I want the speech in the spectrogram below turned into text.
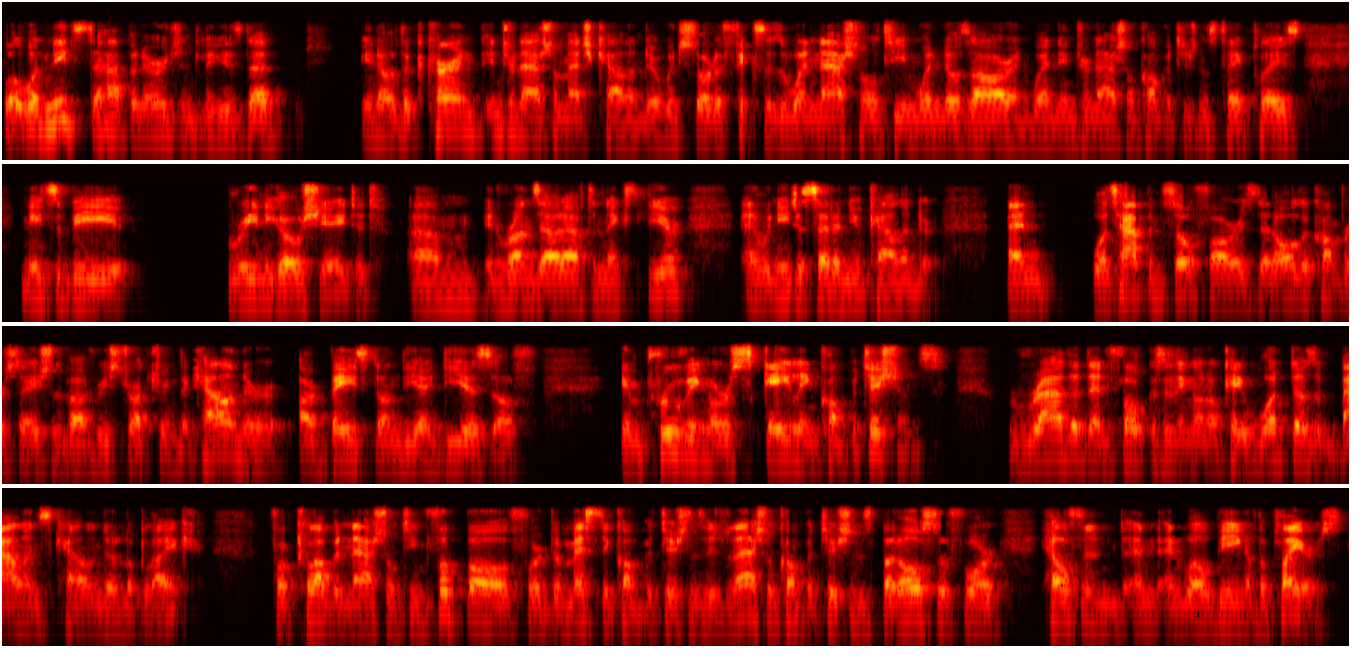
Well, what needs to happen urgently is that you know the current international match calendar, which sort of fixes when national team windows are and when international competitions take place, needs to be renegotiated. Um, it runs out after next year, and we need to set a new calendar. And what's happened so far is that all the conversations about restructuring the calendar are based on the ideas of improving or scaling competitions rather than focusing on okay what does a balanced calendar look like for club and national team football for domestic competitions international competitions but also for health and, and, and well-being of the players.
